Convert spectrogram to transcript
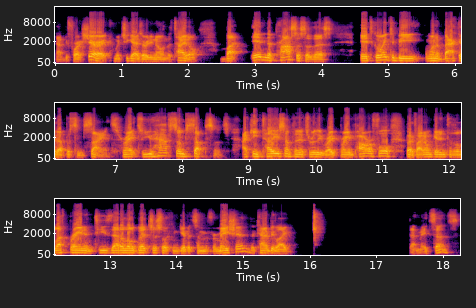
Now, before I share it, which you guys already know in the title, but in the process of this, it's going to be i want to back it up with some science right? So you have some substance. I can tell you something that's really right brain powerful but if i don't get into the left brain and tease that a little bit just so i can give it some information to kind of be like that made sense.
